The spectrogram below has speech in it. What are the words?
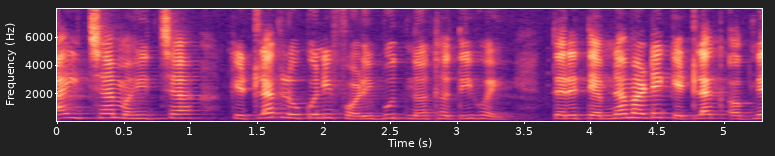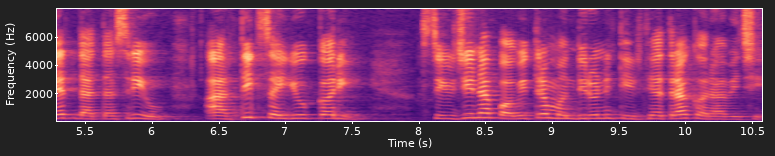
આ ઈચ્છા મહિચ્છા કેટલાક લોકોની ફળીભૂત ન થતી હોય, ત્યારે તેમના માટે કેટલાક અજ્ઞાત દાતાશ્રીઓ આર્થિક સહયોગ કરી શિવજીના પવિત્ર મંદિરોની તીર્થયાત્રા કરાવે છે.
